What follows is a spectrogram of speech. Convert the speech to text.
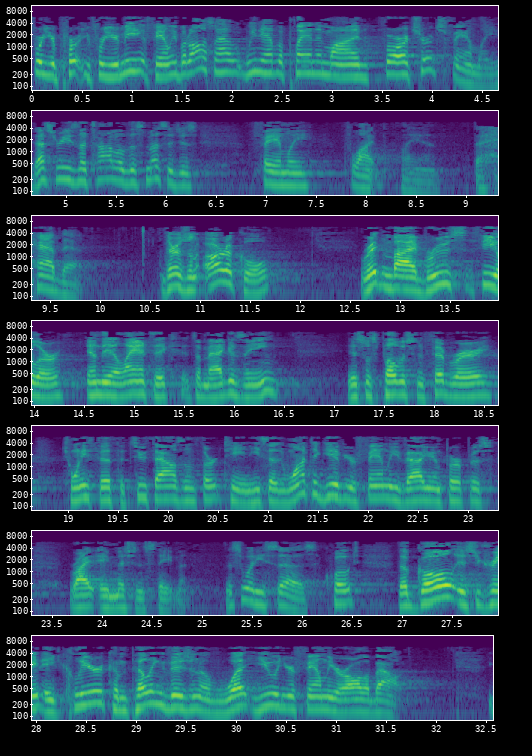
for your for your immediate family, but also have, we need to have a plan in mind for our church family. That's the reason the title of this message is Family Flight Plan. To have that. There's an article written by Bruce Feiler in the Atlantic. It's a magazine. This was published in February 25th of 2013. He says, "Want to give your family value and purpose? Write a mission statement." This is what he says. Quote, the goal is to create a clear, compelling vision of what you and your family are all about.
